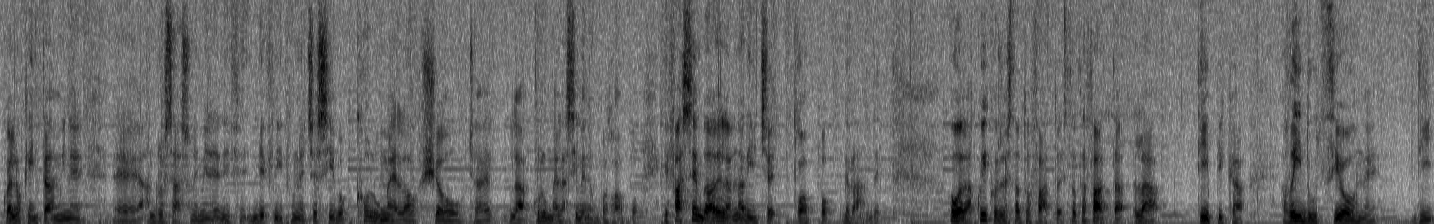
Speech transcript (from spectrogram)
quello che in termine eh, anglosassone viene definito un eccessivo columellar show, cioè la columella si vede un po' troppo e fa sembrare la narice troppo grande. Ora, qui cosa è stato fatto? È stata fatta la tipica riduzione di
